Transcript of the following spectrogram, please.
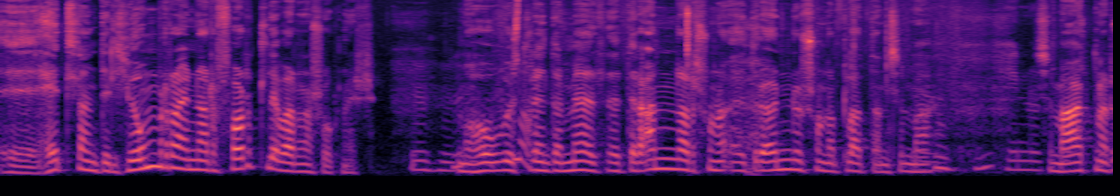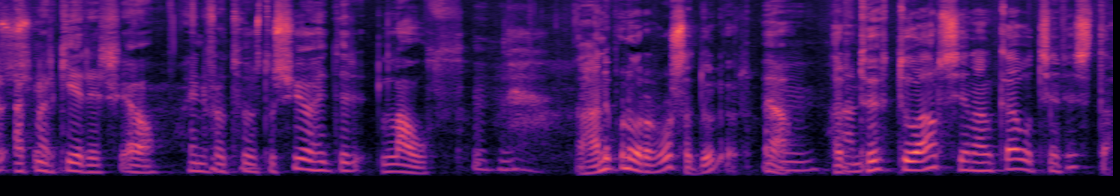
e, heillandi hljómrænar forðlevarnarsóknir mm -hmm. maður hófust reyndar með þetta er annar svona, þetta er önnur svona platan sem, a, Hinn úr sem að Agnar, Agnar gerir já, henni frá 2007 heitir Láð. Hann er búin að vera rosa dölur já, það eru 20 ár síðan hann gaf út sinn fyrsta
